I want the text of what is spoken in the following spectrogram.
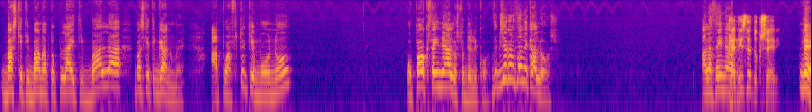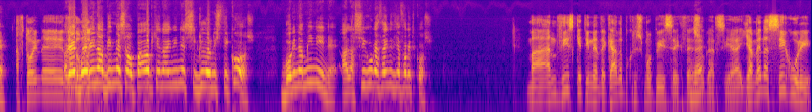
μπας και την πάμε από το πλάι την μπάλα, μπας και την κάνουμε. Από αυτό και μόνο, ο Πάοκ θα είναι άλλος στον τελικό. Δεν ξέρω αν θα είναι καλός. Αλλά θα είναι Κανείς άλλος. δεν το ξέρει. Ναι, Αυτό είναι Ρε, δεδομένο. μπορεί να μπει μέσα ο Πάοκ και να είναι συγκλονιστικός. Μπορεί να μην είναι, αλλά σίγουρα θα είναι διαφορετικός. Μα αν δεις και την ενδεκάδα που χρησιμοποίησε χθες Ναι. ο Γκαρσία, για μένα σίγουρη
